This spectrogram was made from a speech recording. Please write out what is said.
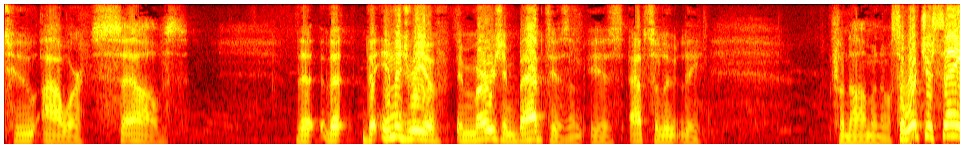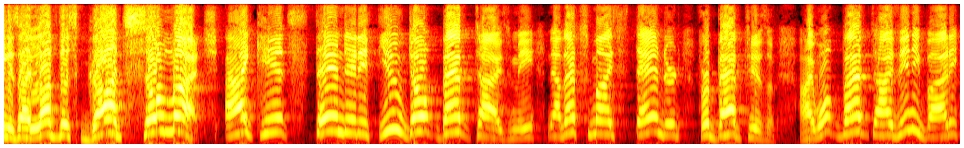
to ourselves. The, the, the imagery of immersion baptism is absolutely phenomenal. So what you're saying is, I love this God so much, I can't stand it if you don't baptize me. Now that's my standard for baptism. I won't baptize anybody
